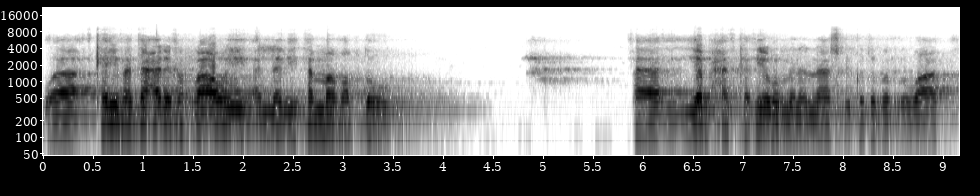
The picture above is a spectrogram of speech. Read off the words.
وكيف تعرف الراوي الذي تم ضبطه؟ فيبحث كثير من الناس في كتب الرواة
